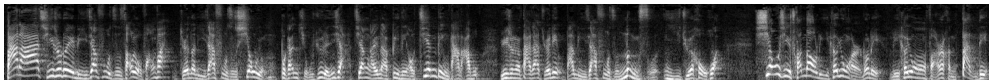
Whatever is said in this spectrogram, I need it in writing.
达达其实对李家父子早有防范，觉得李家父子骁勇，不敢久居人下，将来呢必定要兼并达达部。于是呢，大家决定把李家父子弄死，以绝后患。消息传到李克用耳朵里，李克用反而很淡定，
